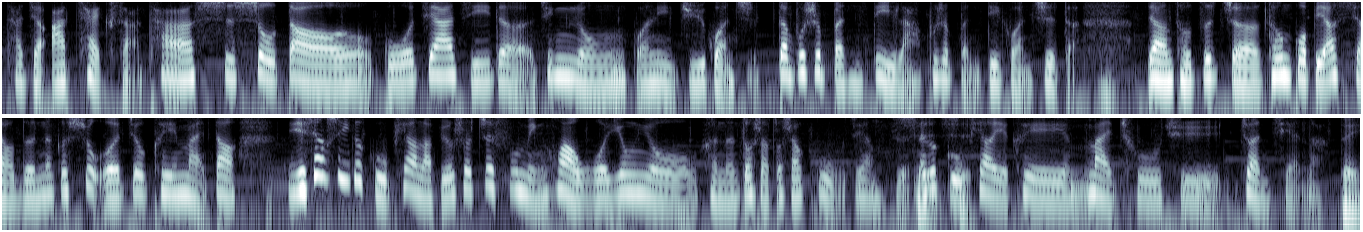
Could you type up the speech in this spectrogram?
它叫 Artex 啊，它是受到国家级的金融管理局管制，但不是本地啦，不是本地管制的。让投资者通过比较小的那个数额就可以买到，也像是一个股票了。比如说这幅名画，我拥有可能多少多少股这样子，那个股票也可以卖出去赚钱了。对，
